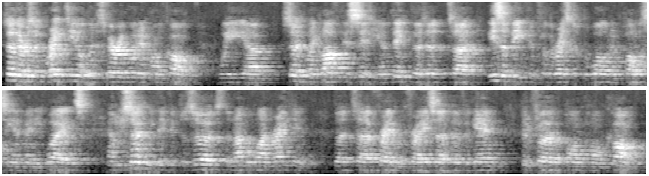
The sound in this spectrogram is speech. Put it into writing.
So there is a great deal that is very good in Hong Kong. We um, certainly love this city and think that it uh, is a beacon for the rest of the world in policy in many ways. And we certainly think it deserves the number one ranking that uh, Fred and Fraser have again conferred upon Hong Kong.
